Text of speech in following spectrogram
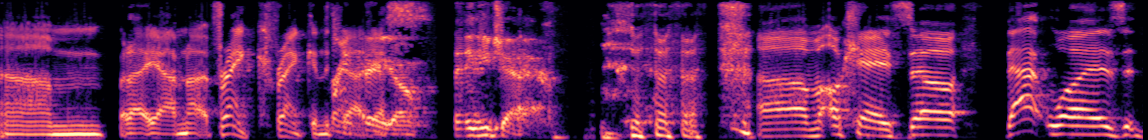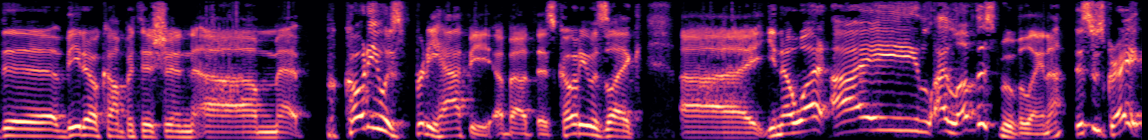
Um, but I, yeah, I'm not Frank. Frank in the Frank, chat. There yes. you go. Thank you, chat. um, okay, so that was the veto competition. Um, Cody was pretty happy about this. Cody was like, uh, "You know what? I I love this move, Elena. This was great."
